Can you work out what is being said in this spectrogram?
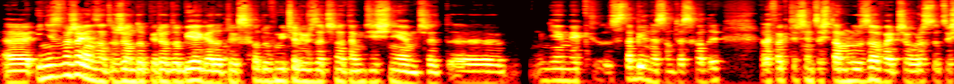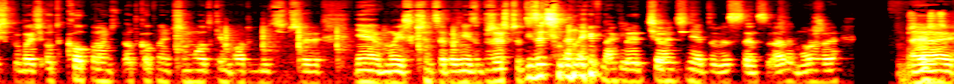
e, i nie zważając na to, że on dopiero dobiega do tych schodów, Mitchell już zaczyna tam gdzieś, nie wiem, czy e, nie wiem jak stabilne są te schody, ale faktycznie coś tam luzować, czy po prostu coś spróbować odkopnąć, odkopnąć czy młotkiem odbić, czy nie wiem, w mojej skrzynce pewnie jest brzeszczot i zaczyna nagle ciąć, nie, to bez sensu, ale może. E,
